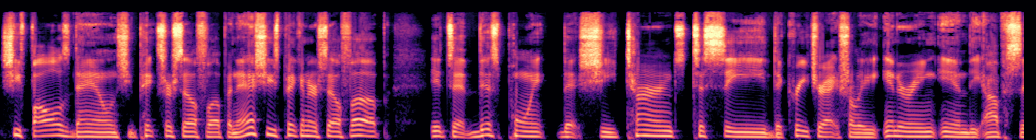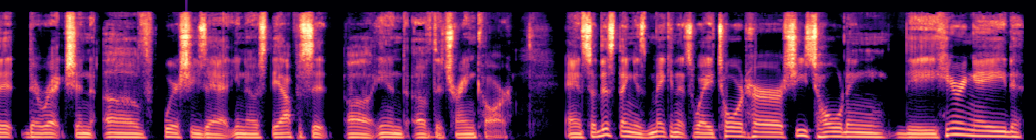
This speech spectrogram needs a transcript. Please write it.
She falls down, she picks herself up, and as she's picking herself up, it's at this point that she turns to see the creature actually entering in the opposite direction of where she's at. You know, it's the opposite uh, end of the train car. And so this thing is making its way toward her. She's holding the hearing aid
